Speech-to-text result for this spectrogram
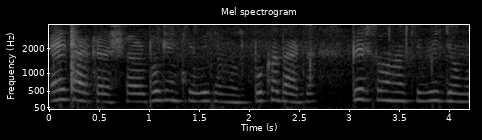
Evet arkadaşlar bugünkü videomuz bu kadardı. Bir sonraki videomuz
